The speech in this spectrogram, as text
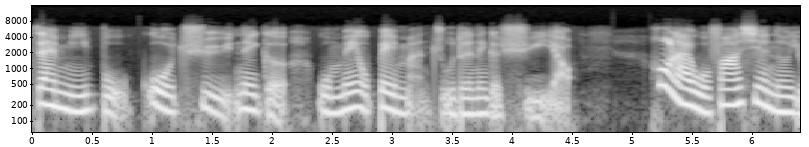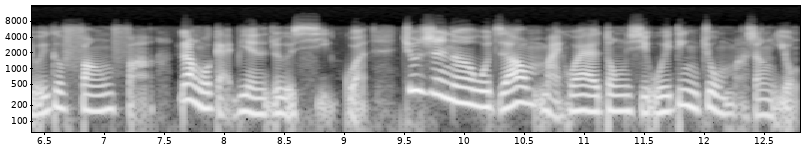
在弥补过去那个我没有被满足的那个需要。后来我发现呢，有一个方法让我改变了这个习惯，就是呢，我只要买回来的东西，我一定就马上用，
